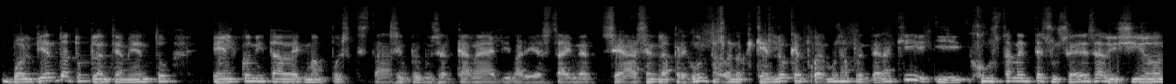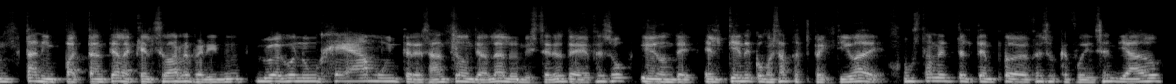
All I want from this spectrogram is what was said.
Volviendo a tu planteamiento, él con Ita Beckman, pues que está siempre muy cercana a él y María Steiner, se hacen la pregunta, bueno, ¿qué es lo que podemos aprender aquí? Y justamente sucede esa visión tan impactante a la que él se va a referir luego en un GA muy interesante donde habla de los misterios de Éfeso y donde él tiene como esa perspectiva de justamente el templo de Éfeso que fue incendiado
